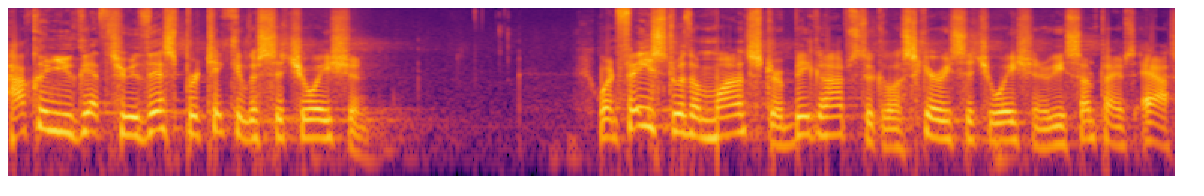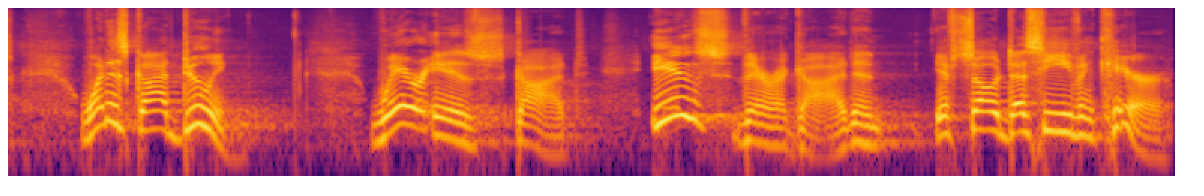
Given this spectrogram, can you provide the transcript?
How can you get through this particular situation? When faced with a monster, a big obstacle, a scary situation, we sometimes ask, What is God doing? Where is God? Is there a God? And if so, does he even care?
